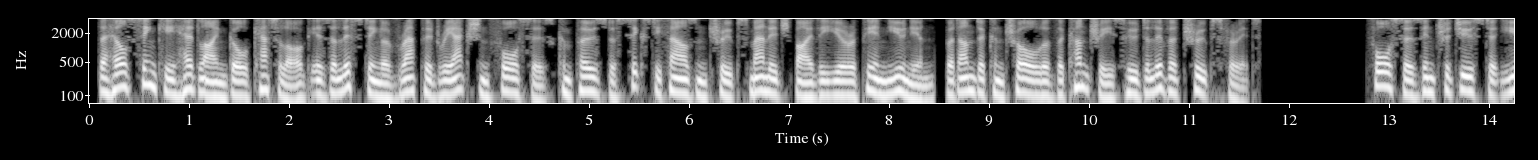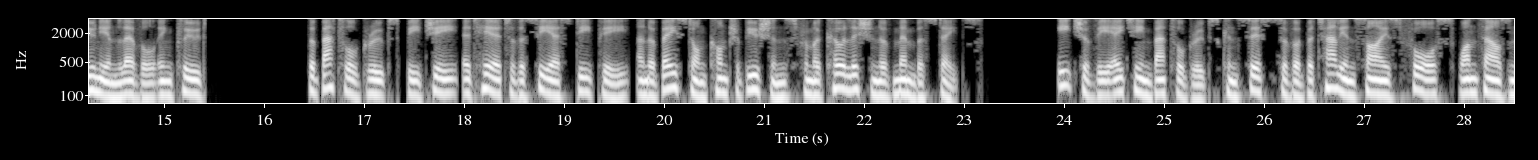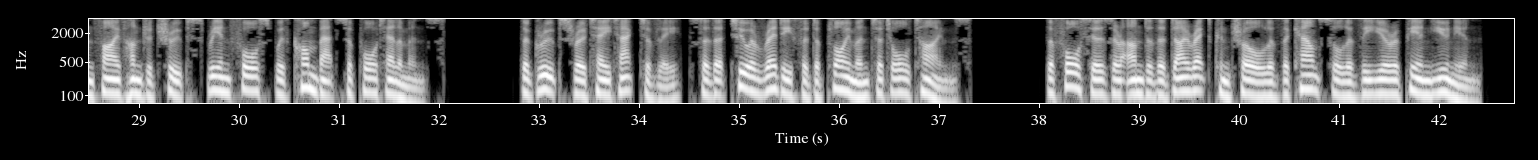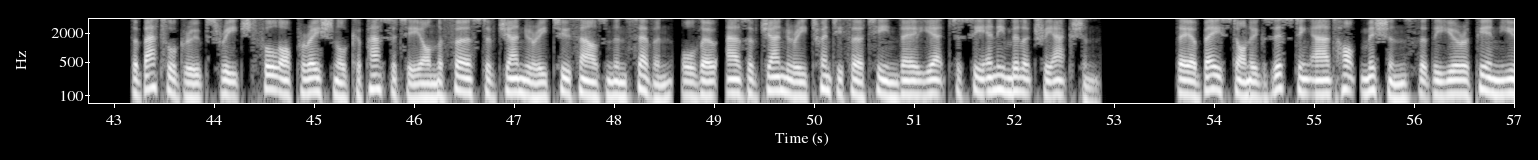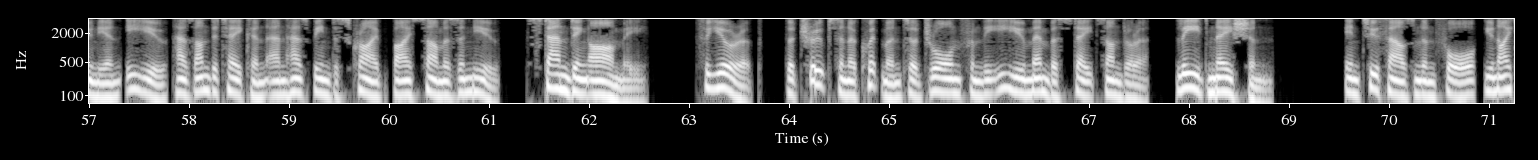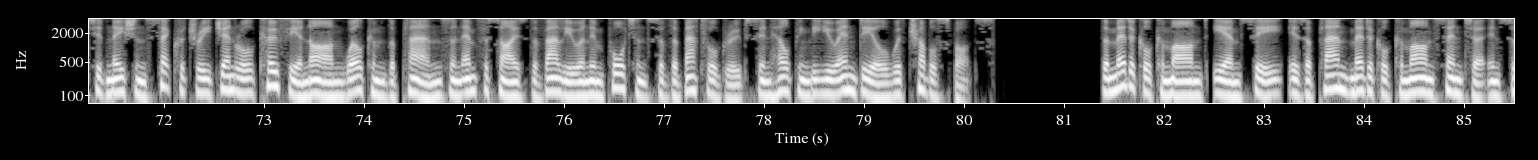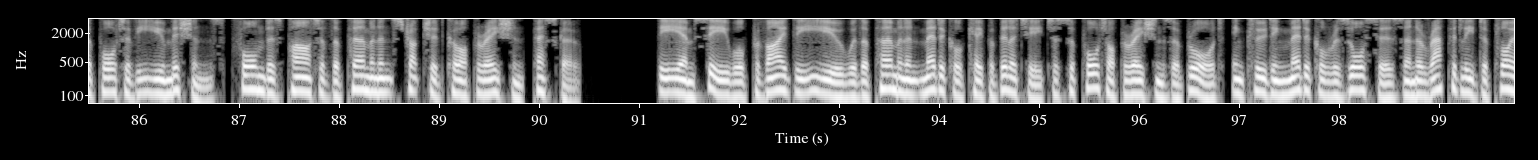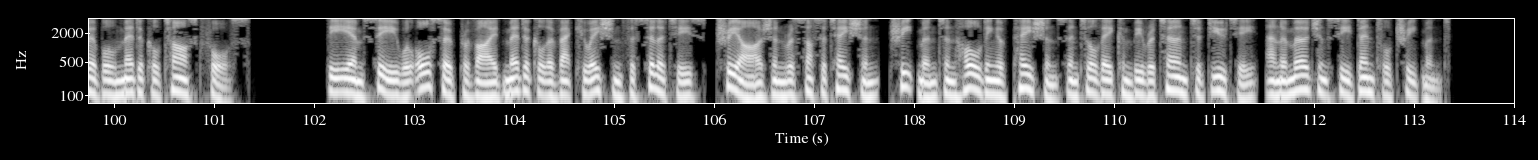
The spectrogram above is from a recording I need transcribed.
The Helsinki Headline Goal Catalogue is a listing of rapid reaction forces composed of 60,000 troops managed by the European Union, but under control of the countries who deliver troops for it. Forces introduced at Union level include the battle groups BG adhere to the CSDP, and are based on contributions from a coalition of member states. Each of the 18 battlegroups consists of a battalion-sized force 1,500 troops reinforced with combat support elements. The groups rotate actively, so that two are ready for deployment at all times. The forces are under the direct control of the Council of the European Union. The battlegroups reached full operational capacity on 1 January 2007, although, as of January 2013 they are yet to see any military action. They are based on existing ad hoc missions that the European Union (EU) has undertaken and has been described by some as a new standing army for Europe. The troops and equipment are drawn from the EU member states under a lead nation In 2004, United Nations Secretary-General Kofi Annan welcomed the plans and emphasized the value and importance of the battlegroups in helping the UN deal with trouble spots. The Medical Command is a planned medical command center in support of EU missions, formed as part of the Permanent Structured Cooperation (PESCO). The EMC will provide the EU with a permanent medical capability to support operations abroad, including medical resources and a rapidly deployable medical task force. The EMC will also provide medical evacuation facilities, triage and resuscitation, treatment and holding of patients until they can be returned to duty, and emergency dental treatment.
